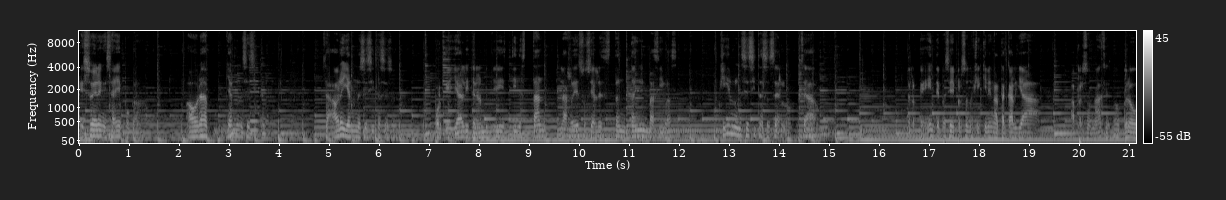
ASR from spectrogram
eso era en esa época. Ahora ya no necesitan. O sea, ahora ya no necesitas eso. Porque ya literalmente tienes tan, las redes sociales están tan invasivas que ya no necesitas hacerlo. O sea, de repente, pues hay personas que quieren atacar ya a personajes, ¿no? Pero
